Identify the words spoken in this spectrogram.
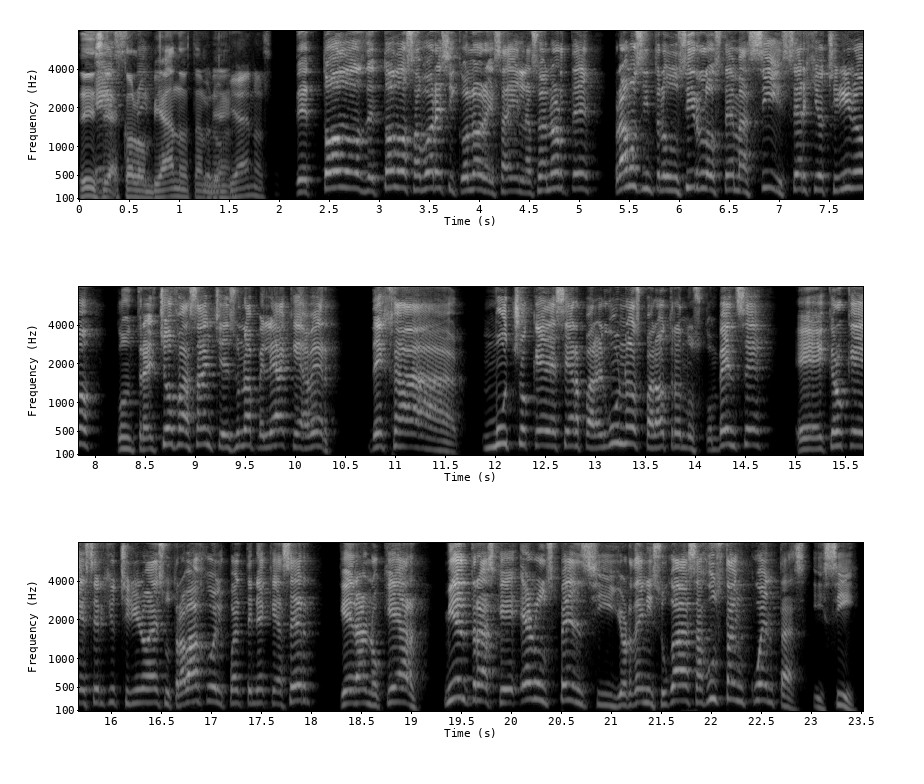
Sí, sí, este, colombianos también. Colombianos. De todos, de todos sabores y colores hay en la zona norte. Pero vamos a introducir los temas. Sí, Sergio Chirino contra el Chofa Sánchez. Una pelea que, a ver, deja mucho que desear para algunos, para otros nos convence. Eh, creo que Sergio Chirino hace su trabajo, el cual tenía que hacer, que era noquear. Mientras que Errol Spence y Jordan Sugas ajustan cuentas. Y sí,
